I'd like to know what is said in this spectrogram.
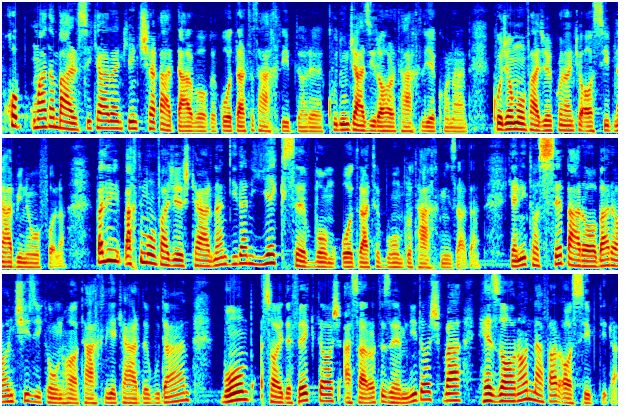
خب اومدن بررسی کردن که این چقدر در واقع قدرت تخریب داره کدوم جزیره ها رو تخلیه کنن کجا منفجر کنن که آسیب نبینه و فلان. ولی وقتی منفجرش کردن دیدن یک سوم قدرت بمب رو تخمین زدن. یعنی تا سه برابر آن چیزی که اونها تخلیه کرده بودند بمب ساید افکت داشت اثرات زمینی داشت و هزاران نفر آسیب دیدن.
